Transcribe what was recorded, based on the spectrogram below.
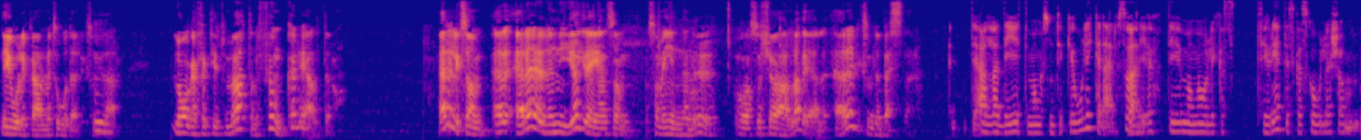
Det är olika metoder liksom. Mm. Där lågaffektivt bemötande, funkar det alltid då? Är det liksom, är, är det den nya grejen som, som är inne nu och så kör alla det eller är det liksom det bästa? Det, alla, det är jättemånga som tycker olika där, så Mm. är det ju. Det är ju många olika teoretiska skolor som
